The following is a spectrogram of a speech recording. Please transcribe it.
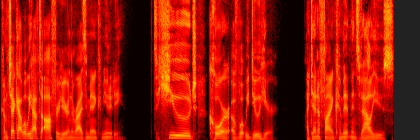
come check out what we have to offer here in the Rising Man community. It's a huge core of what we do here identifying commitments, values,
